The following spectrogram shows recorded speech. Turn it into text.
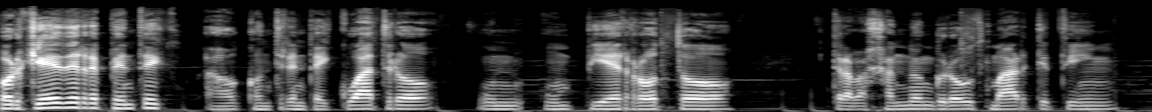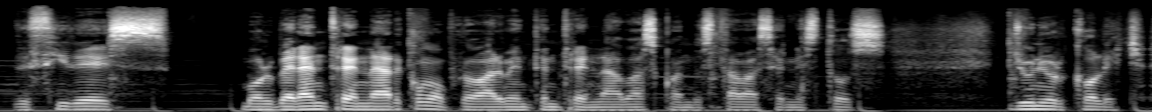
¿Por qué de repente, ah, con 34, un, un pie roto, trabajando en growth marketing, decides volver a entrenar como probablemente entrenabas cuando estabas en estos junior college?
